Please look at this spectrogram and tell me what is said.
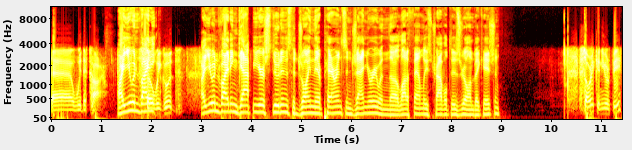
uh, with the car. Are you inviting? So we good. Are you inviting gap year students to join their parents in January when uh, a lot of families travel to Israel on vacation? Sorry, can you repeat?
